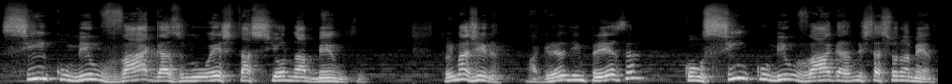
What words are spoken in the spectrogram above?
5 mil vagas no estacionamento. Então imagina, uma grande empresa com 5 mil vagas no estacionamento.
